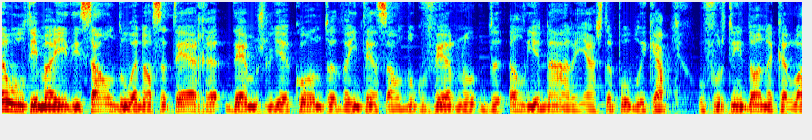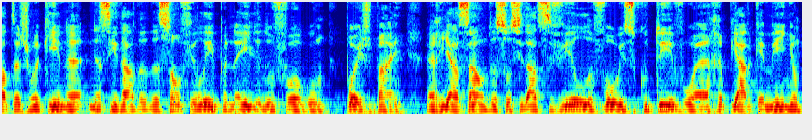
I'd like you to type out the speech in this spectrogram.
Na última edição do A Nossa Terra, demos-lhe a conta da intenção do governo de alienar em esta pública o fortim Dona Carlota Joaquina na cidade de São Filipe, na Ilha do Fogo. Pois bem, a reação da sociedade civil levou o executivo a arrepiar caminho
